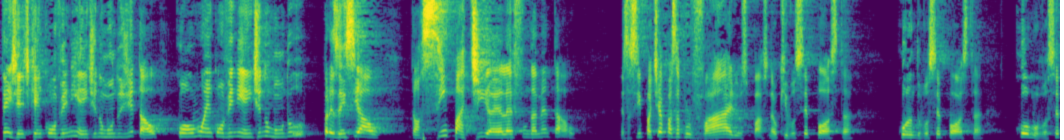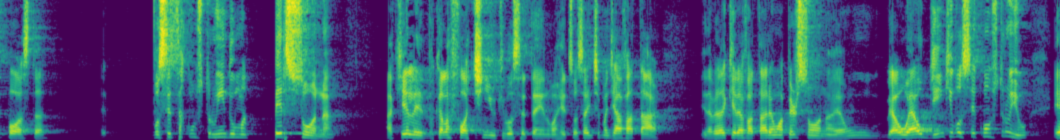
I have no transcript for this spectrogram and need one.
Tem gente que é inconveniente no mundo digital, como é inconveniente no mundo presencial. Então a simpatia ela é fundamental. Essa simpatia passa por vários passos, né? O que você posta, quando você posta, como você posta. Você está construindo uma persona. Aquele, aquela fotinho que você tem numa rede social, a gente chama de avatar. E na verdade aquele avatar é uma persona, é, um, é, é alguém que você construiu. É,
